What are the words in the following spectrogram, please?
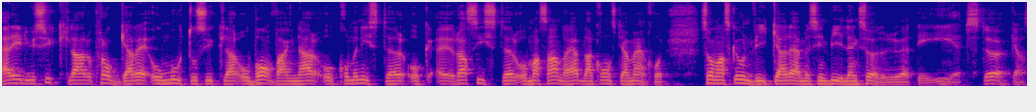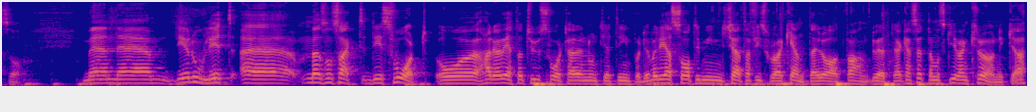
Här är det ju cyklar och proggare och motorcyklar och barnvagnar och kommunister och eh, rasister och massa andra jävla konstiga människor. Som man ska undvika där med sin bil längs söder, du vet. Det är ett stök alltså. Men eh, det är roligt. Eh, men som sagt, det är svårt. Och hade jag vetat hur svårt hade jag nog inte gett in på det. Det var det jag sa till min kära trafikskola Kenta idag. Att fan, du vet, jag kan sätta mig och skriva en krönika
